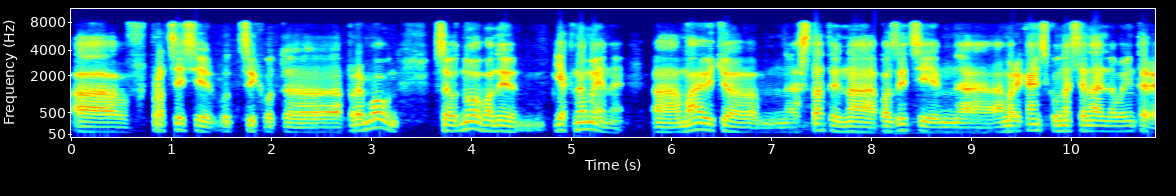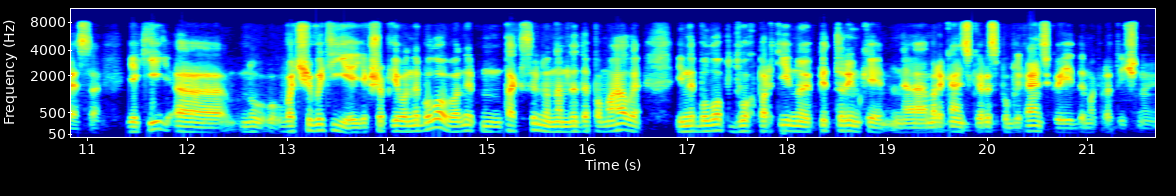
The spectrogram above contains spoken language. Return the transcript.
А в процесі цих от е, перемовин все одно вони, як на мене, мають е, стати на позиції американського національного інтересу, який е, ну вочевидь є. Якщо б його не було, вони б так сильно нам не допомагали, і не було б двохпартійної підтримки е, американської республіканської і демократичної.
